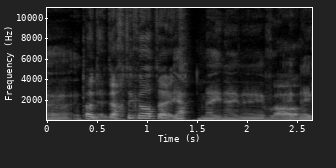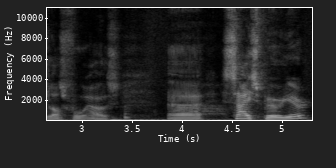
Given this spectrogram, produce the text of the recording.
Het Oh, dat dacht ik altijd. ja, nee, nee, nee. Oh. Het Nederlands voorouders. Eh Cy Spurrier.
